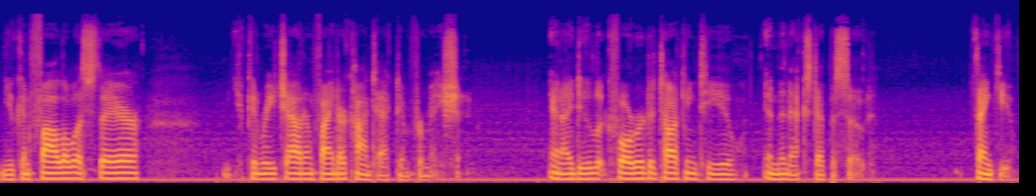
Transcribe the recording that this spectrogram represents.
You can follow us there. You can reach out and find our contact information. And I do look forward to talking to you in the next episode. Thank you.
